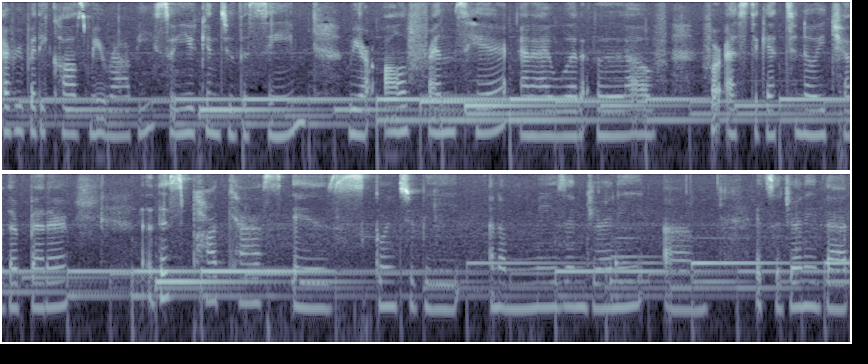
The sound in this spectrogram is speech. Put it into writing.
Everybody calls me Robbie, so you can do the same. We are all friends here, and I would love for us to get to know each other better. This podcast is going to be an amazing journey. Um, it's a journey that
